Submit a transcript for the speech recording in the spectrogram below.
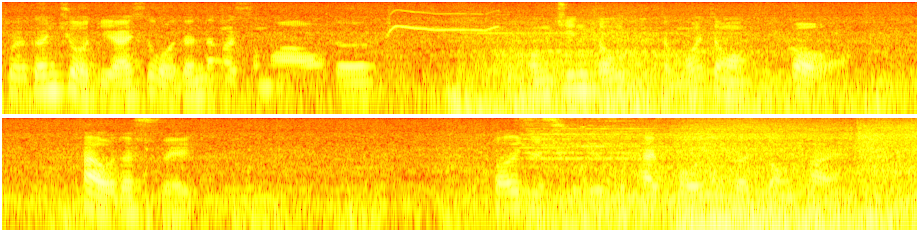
归根究底还是我的那个什么，我的黄金总怎么会这么不够啊？害我的水都一直处于不太够用的状态。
